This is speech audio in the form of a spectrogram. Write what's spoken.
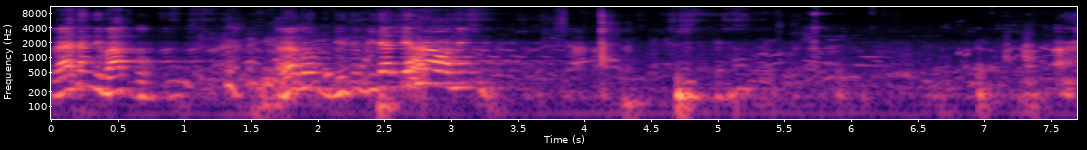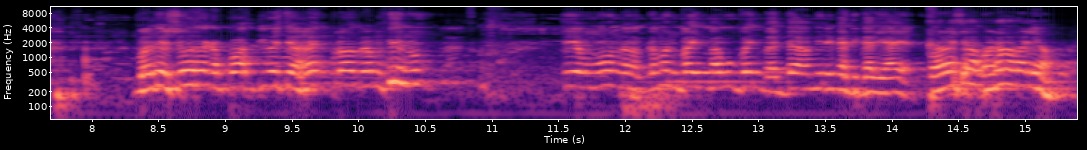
રાધન દી વાત કો હવે કોઈ બીજું બીજા લહેરાવો નહીં બધું શું છે કે પાંચ દિવસથી હરેક પ્રોગ્રામ છે નું તે હું ને ગમનભાઈ ને બાબુભાઈ ને બધા અમેરિકાથી ખાલી આયા પરસ્યો ઘણો વળ્યો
